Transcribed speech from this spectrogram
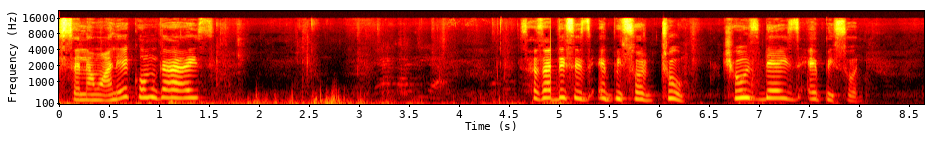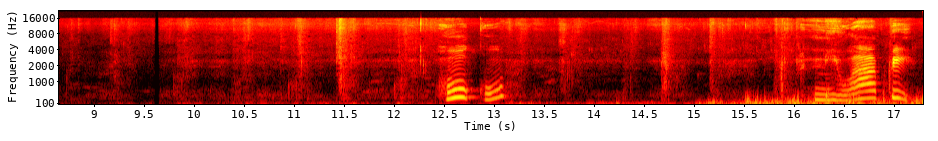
Assalamu alaikum guys. so this is episode 2. Tuesday's episode. Huku ni wapi?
